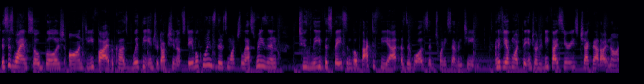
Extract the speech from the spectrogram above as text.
This is why I'm so bullish on DeFi because with the introduction of stablecoins, there's much less reason to leave the space and go back to fiat as there was in 2017. And if you haven't watched the Intro to DeFi series, check that out now.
